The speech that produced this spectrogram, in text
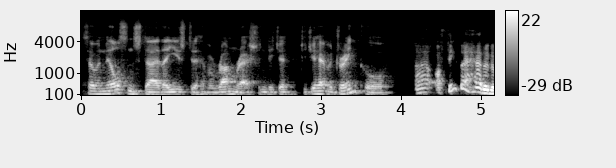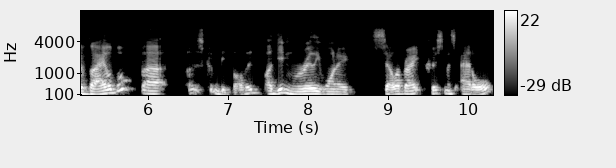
So in Nelson's day, they used to have a rum ration. Did you did you have a drink or? Uh, I think they had it available, but I just couldn't be bothered. I didn't really want to celebrate Christmas at all.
